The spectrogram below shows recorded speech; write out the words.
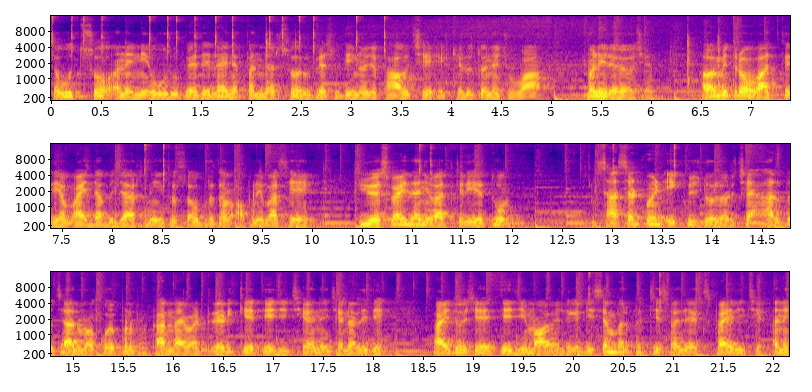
ચૌદસો અને નેવું રૂપિયાથી લઈને પંદરસો રૂપિયા સુધીનો જે ભાવ છે એ ખેડૂતોને જોવા મળી રહ્યો છે. હવે મિત્રો વાત કરીએ વાયદા બજારની, તો સૌપ્રથમ આપણી પાસે યુએસ વાયદાની વાત કરીએ તો સાસઠ પોઈન્ટ એકવીસ ડોલર છે. હાલ બજારમાં કોઈ પણ પ્રકારના એવા ટ્રેડ કે તેજી છે નહીં. જેના લીધે વાયદો છે તેજીમાં આવે એટલે કે ડિસેમ્બર પચીસમાં જે એક્સપાયરી છે અને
